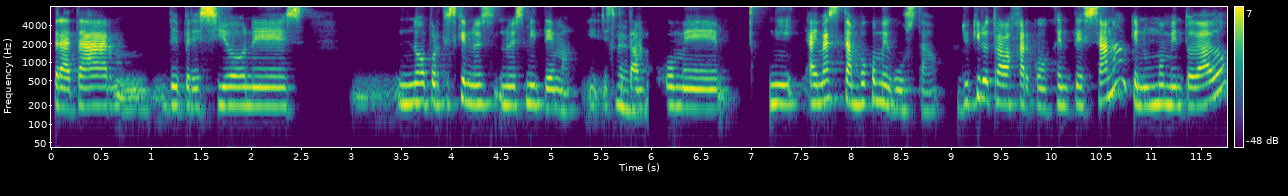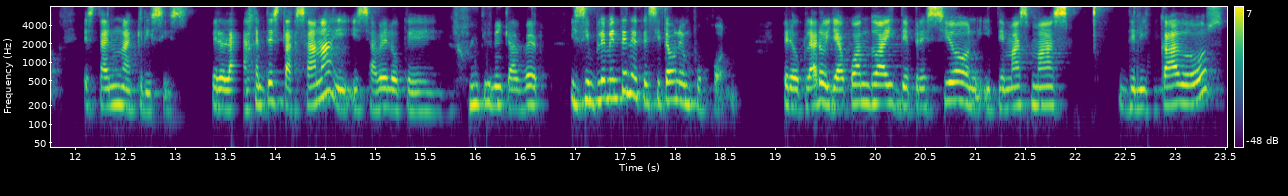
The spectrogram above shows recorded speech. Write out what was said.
tratar depresiones, no, porque es que no es, no es mi tema. Y es que tampoco me, ni, además tampoco me gusta. Yo quiero trabajar con gente sana que en un momento dado está en una crisis, pero la gente está sana y, sabe lo que, tiene que hacer y simplemente necesita un empujón. Pero claro, ya cuando hay depresión y temas más delicados,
